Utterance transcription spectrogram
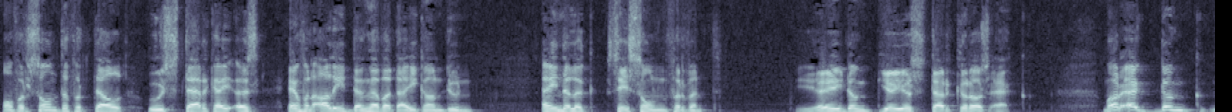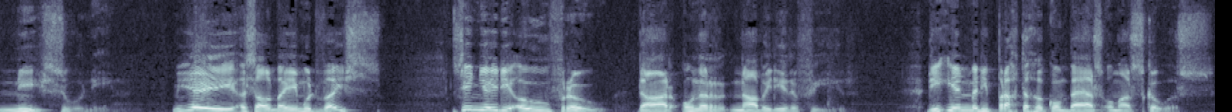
om vir son te vertel hoe sterk hy is en van al die dinge wat hy kan doen. Eindelik sê son vir wind: "Jy dink jy is sterker as ek, maar ek dink nie so nie. Jy sal my moet wys. sien jy die ou vrou daar onder naby die rivier? Die een met die pragtige kombers om haar skouers.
